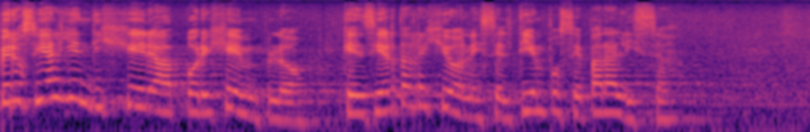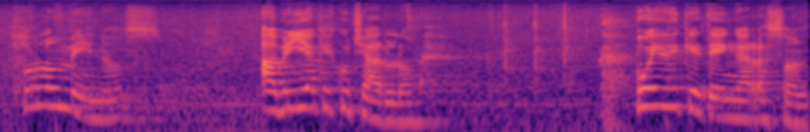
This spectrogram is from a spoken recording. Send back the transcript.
Pero si alguien dijera, por ejemplo, que en ciertas regiones el tiempo se paraliza, por lo menos habría que escucharlo. Puede que tenga razón.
